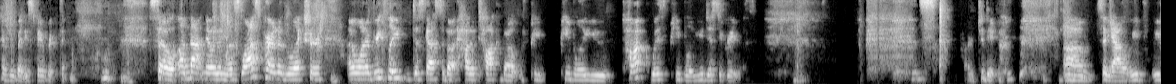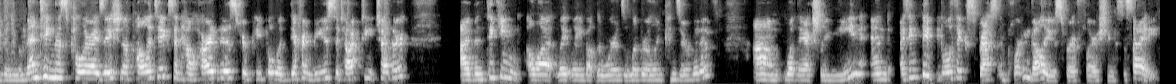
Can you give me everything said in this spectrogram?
Everybody's favorite thing. so, on that note, in this last part of the lecture, I want to briefly discuss about how to talk about with pe- people you talk with people you disagree with. It's hard to do. Um, so yeah, we've, we've been lamenting this polarization of politics and how hard it is for people with different views to talk to each other. I've been thinking a lot lately about the words liberal and conservative, um, what they actually mean, and I think they both express important values for a flourishing society.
